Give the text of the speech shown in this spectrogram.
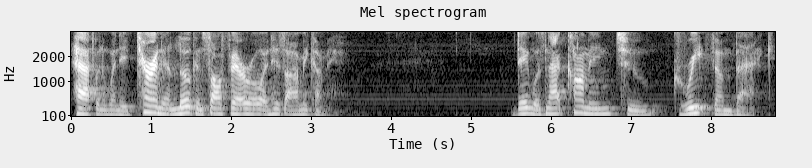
happened when they turned and looked and saw Pharaoh and his army coming. They was not coming to greet them back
